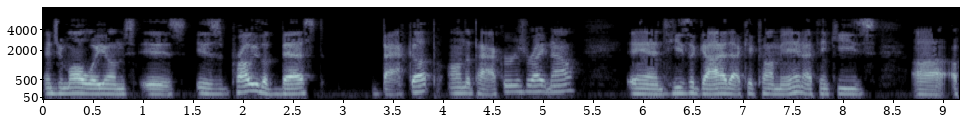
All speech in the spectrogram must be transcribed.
and Jamaal Williams is is probably the best backup on the Packers right now, and he's a guy that could come in. I think he's uh, a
